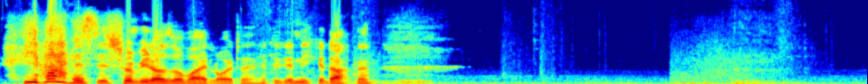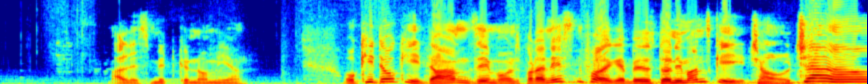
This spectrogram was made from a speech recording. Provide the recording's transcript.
Ja, es ist schon wieder soweit, Leute. Hättet ihr nicht gedacht, ne? Alles mitgenommen hier. Okidoki, dann sehen wir uns bei der nächsten Folge. Bis dann, Ciao, ciao!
